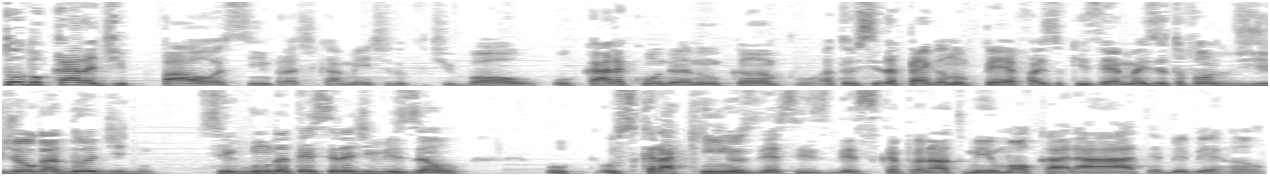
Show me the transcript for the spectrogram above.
todo cara de pau, assim, praticamente, do futebol, o cara quando é no campo, a torcida pega no pé, faz o que quiser, mas eu tô falando de jogador de segunda, terceira divisão. O, os craquinhos desses, desses campeonatos meio mau caráter, beberrão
